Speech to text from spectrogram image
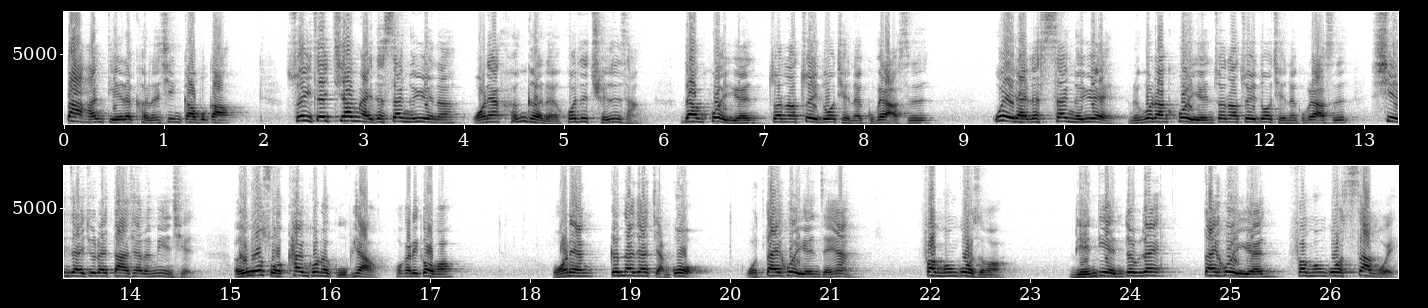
大盘跌的可能性高不高？所以在将来的三个月呢，王良很可能会是全市场。让会员赚到最多钱的股票老师，未来的三个月能够让会员赚到最多钱的股票老师，现在就在大家的面前。而我所看空的股票，我跟你讲哦，王良跟大家讲过，我带会员怎样放空过什么连电，对不对？带会员放空过上尾，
